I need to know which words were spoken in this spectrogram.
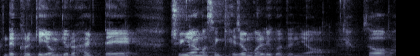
근데 그렇게 연결을 할 때 중요한 것은 계정 관리거든요. 그래서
